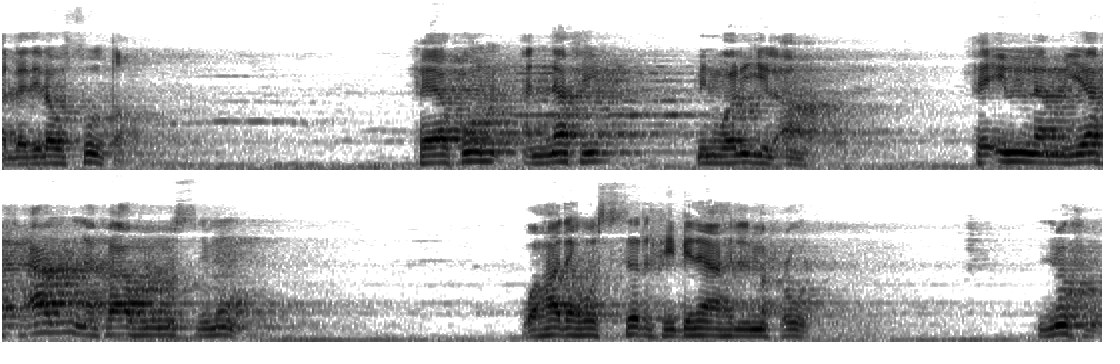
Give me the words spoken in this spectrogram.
الذي له السلطة. فيكون النفي من ولي الأمر. فإن لم يفعل نفاه المسلمون. وهذا هو السر في بناء أهل المفعول. نفوا.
